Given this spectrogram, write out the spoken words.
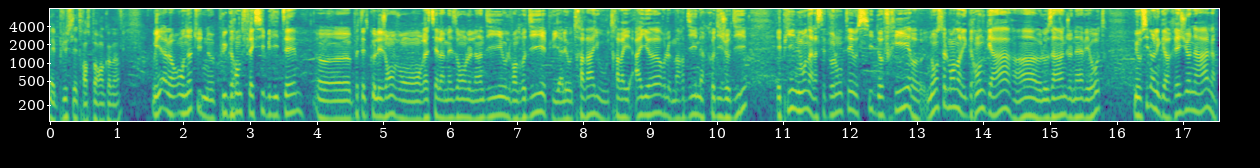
mais plus les transports en commun. Oui, alors on note une plus grande flexibilité. Euh, Peut-être que les gens vont rester à la maison le lundi ou le vendredi et puis aller au travail ou travailler ailleurs le mardi, mercredi, jeudi. Et puis nous, on a cette volonté aussi d'offrir, non seulement dans les grandes gares, hein, Lausanne, Genève et autres, mais aussi dans les gares régionales,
